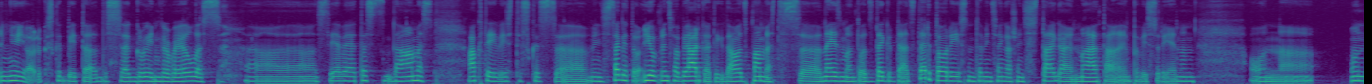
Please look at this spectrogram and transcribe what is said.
Ņujorkas, kad bija tādas uh, Green Gorillas uh, sievietes, dāmas, aktīvistes, kas uh, viņas sagatavoja. Jo, principā, bija ārkārtīgi daudz pamestas, uh, neizmantotas, degradētas teritorijas, un viņas vienkārši viņas staigāja un mētāja pa visurienu. Un, un, uh, Un,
